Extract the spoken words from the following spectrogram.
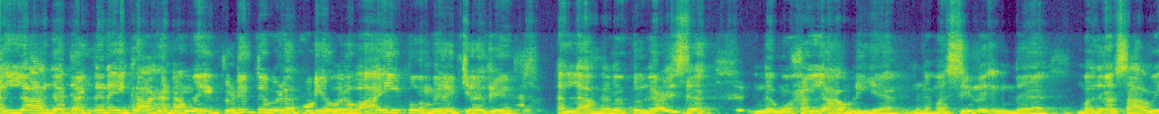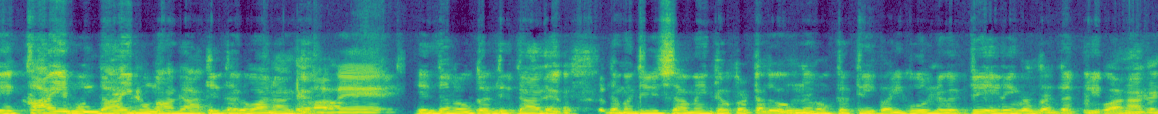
அல்லாஹ் அந்த தண்டனைக்காக நம்மை பிடித்து விடக்கூடிய ஒரு வாய்ப்பும் இருக்கிறது. அல்லாஹ் இந்த முஹல்லாவுடைய இந்த மஸ்ஜித் இந்த மதரசாவை காயமும் தாயமுமாக ஆக்கி தருவானாக. எந்த நோக்கத்திற்காக இந்த மஜ்லிஸ் அமைக்கப்பட்டதோ இந்த நோக்கத்தில் பரிபூர்ண வெற்றி இறைவன் தந்த புரிவானாக.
